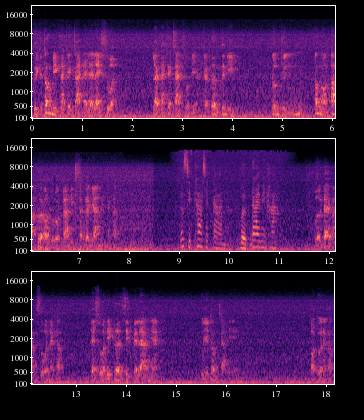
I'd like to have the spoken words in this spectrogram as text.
คือจะต้องมีค่าใช้จ่ายในหลาย ๆ ส่วน และค่าใช้จ่ายส่วนที่อาจจะเพิ่มขึ้นอีก รวมถึงต้องนอนพักเพื่อรอดูอาการอีกสักระยะหนึ่งนะครับ แล้วสิทธิ์ข้าราชการอะเบิกได้ไหมคะ เบิกได้บางส่วนนะครับ แต่ส่วนที่เกินสิทธิ์ไปแล้วเนี่ย คุณจะต้องจ่ายเอง ขอตัวนะครับ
